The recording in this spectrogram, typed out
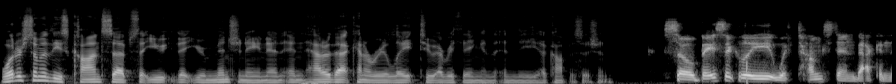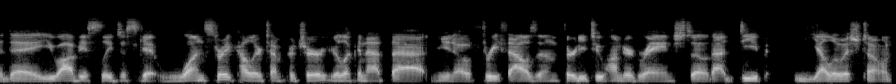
What are some of these concepts that you that you're mentioning, and and how do that kind of relate to everything in the, in the uh, composition? So basically, with tungsten back in the day, you obviously just get one straight color temperature. You're looking at that, you know, 3000, 3200 range. So that deep yellowish tone.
